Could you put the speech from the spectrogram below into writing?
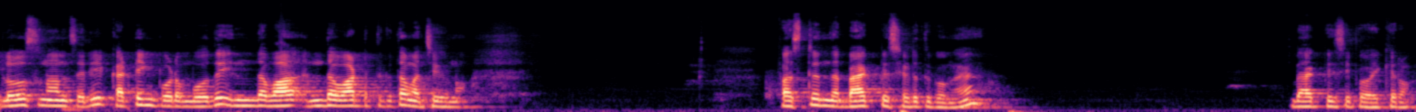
ப்ளவுஸ்னாலும் சரி கட்டிங் போடும்போது இந்த வா இந்த வாட்டத்துக்கு தான் வச்சுக்கணும். ஃபஸ்ட்டு இந்த பேக் பீஸ் எடுத்துக்கோங்க. பேக் பீஸ் இப்போ வைக்கிறோம்.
